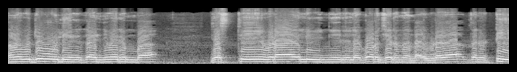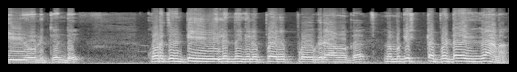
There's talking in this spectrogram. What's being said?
നമുക്ക് ജോലിയൊക്കെ കഴിഞ്ഞ് വരുമ്പോൾ ജസ്റ്റ് ഇവിടെ ലിവിങ് ഏരിയയിൽ കുറച്ചിരുന്നുണ്ട് ഇവിടെ തന്നെ ടി വി യൂണിറ്റ് ഉണ്ട്. കുറച്ച് ടി വിയിൽ എന്തെങ്കിലും ഇപ്പോൾ പ്രോഗ്രാമൊക്കെ നമുക്ക് ഇഷ്ടപ്പെട്ടതൊക്കെ കാണാം.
